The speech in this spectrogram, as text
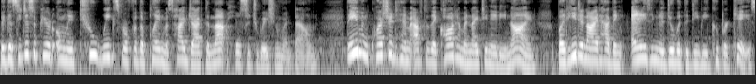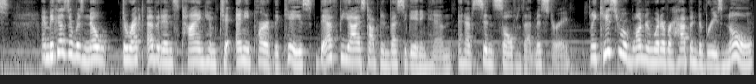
because he disappeared only two weeks before the plane was hijacked and that whole situation went down. They even questioned him after they caught him in 1989, but he denied having anything to do with the D.B. Cooper case. And because there was no direct evidence tying him to any part of the case, the FBI stopped investigating him and have since solved that mystery. In case you were wondering whatever happened to Breeze Knoll,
